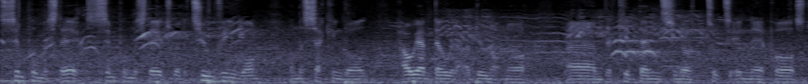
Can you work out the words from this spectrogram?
simple mistakes, simple mistakes. Where a two v one on the second goal, how we had dealt with it, I do not know. Um, the kid then, you know, tucked it in their post.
